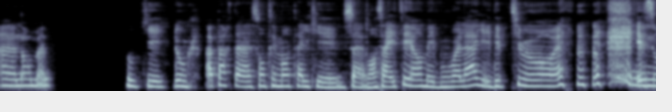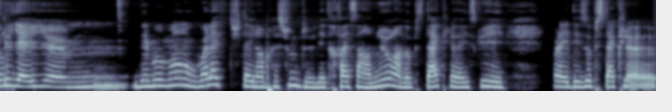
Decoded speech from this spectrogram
à la normale. Ok, donc à part ta santé mentale qui est ça, bon ça a été hein, mais bon voilà, il y a eu des petits moments. Ouais. Est-ce qu'il y a eu euh, des moments où voilà, tu as eu l'impression d'être face à un mur, un obstacle? Est-ce que voilà, il y a des obstacles euh,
